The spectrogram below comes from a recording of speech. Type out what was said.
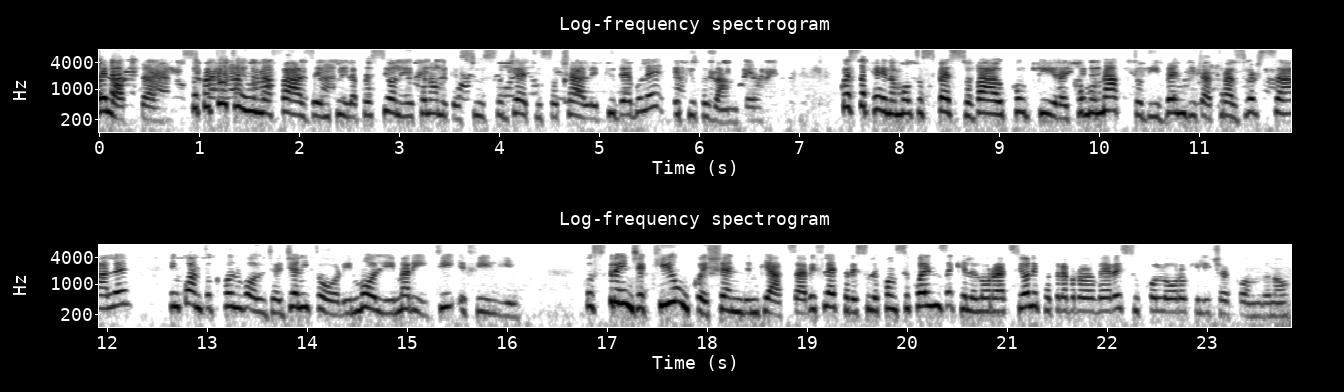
e lotta, soprattutto in una fase in cui la pressione economica sui soggetti sociali è più debole e più pesante. Questa pena molto spesso va a colpire come un atto di vendita trasversale in quanto coinvolge genitori, mogli, mariti e figli costringe chiunque scende in piazza a riflettere sulle conseguenze che le loro azioni potrebbero avere su coloro che li circondano.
